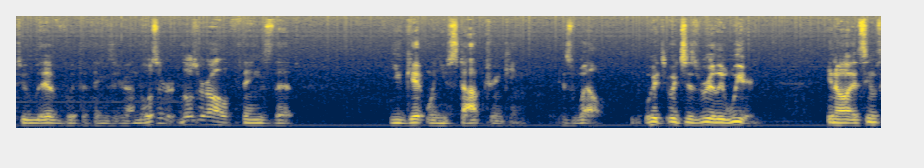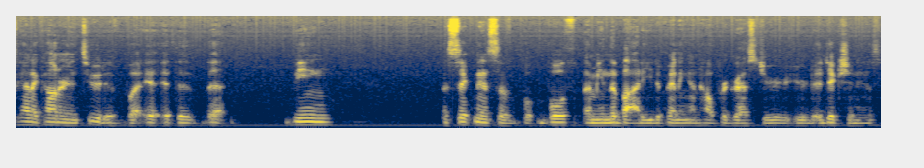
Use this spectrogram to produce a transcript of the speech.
to live with the things that you're on. Those are those are all things that you get when you stop drinking as well which which is really weird. You know, it seems kind of counterintuitive, but it, it the that being a sickness of both, I mean, the body, depending on how progressed your your addiction is,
